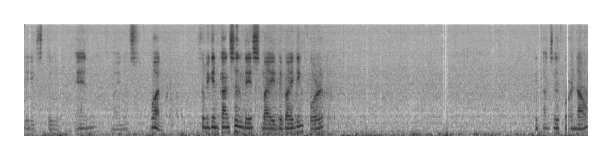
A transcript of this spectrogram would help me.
raised to n minus 1. So we can cancel this by dividing 4. 4 now.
